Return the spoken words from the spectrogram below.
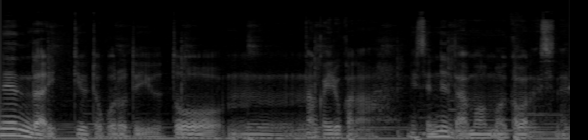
年代っていうところで言うとうんなんかいるかな2000年代はもう思い浮かばないですね。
